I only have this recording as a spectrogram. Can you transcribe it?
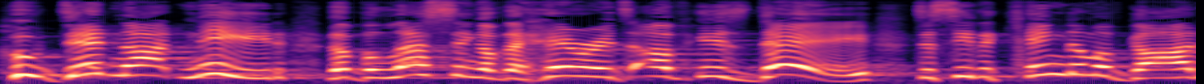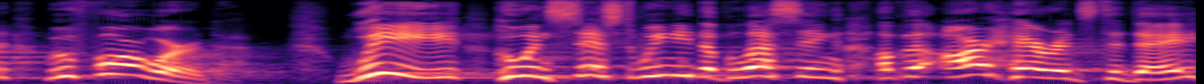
who did not need the blessing of the Herods of his day to see the kingdom of God move forward. We who insist we need the blessing of the, our Herods today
